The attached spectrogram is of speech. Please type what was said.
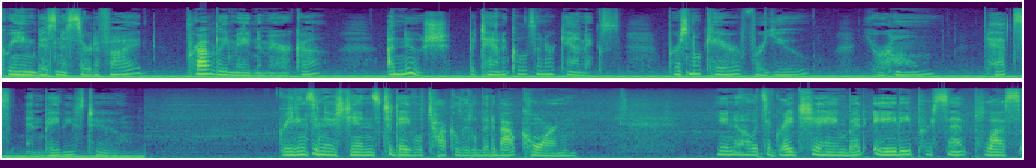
Green Business Certified, proudly made in America. Anoush Botanicals and Organics, personal care for you, your home, pets, and babies too. Greetings, Anoushians. Today we'll talk a little bit about corn. You know, it's a great shame, but 80% plus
